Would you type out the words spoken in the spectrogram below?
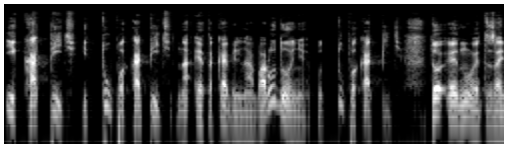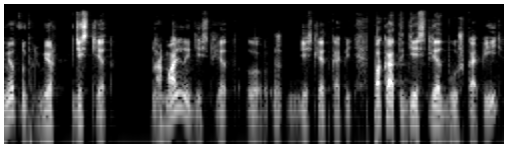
и копить, и тупо копить на это кабельное оборудование, вот тупо копить, то, э, ну, это займет, например, 10 лет. Нормально 10 лет, 10 э, лет копить. Пока ты 10 лет будешь копить,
